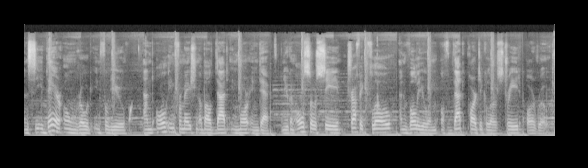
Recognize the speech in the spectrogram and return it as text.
and see their own road info view and all information about that in more in depth. And you can also see traffic flow and volume of that particular street or road.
